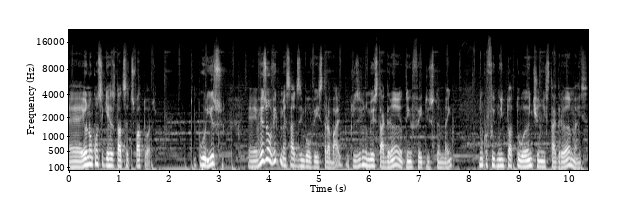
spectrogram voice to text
é, eu não consegui resultados satisfatórios. Por isso, é, eu resolvi começar a desenvolver esse trabalho. Inclusive no meu Instagram eu tenho feito isso também. Nunca fui muito atuante no Instagram, mas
